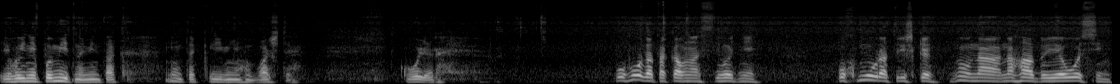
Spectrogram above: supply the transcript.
Його і не помітно, він так, ну такий в нього, бачите, колір. Погода така у нас сьогодні похмура трішки, ну, на, нагадує осінь.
